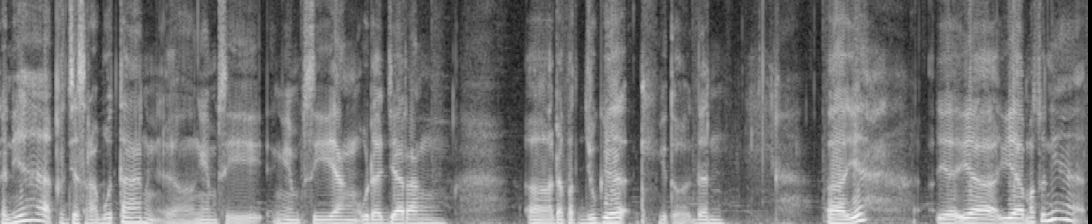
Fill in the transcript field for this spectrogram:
dan ya kerja serabutan uh, ngemsi ngemsi yang udah jarang uh, dapat juga gitu. Dan uh, ya ya ya ya maksudnya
